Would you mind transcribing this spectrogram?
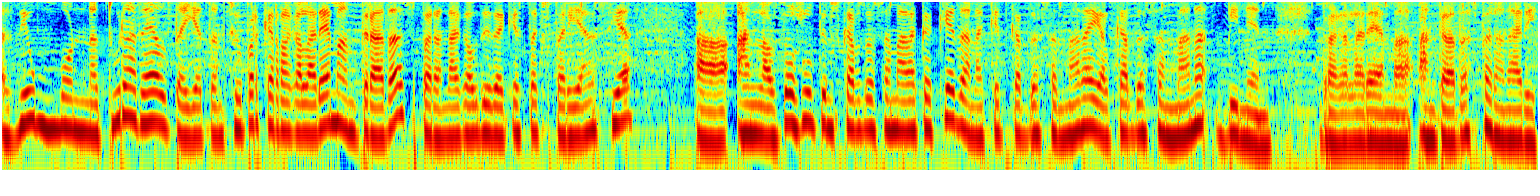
Es diu Mont Natura Delta i atenció perquè regalarem entrades per anar a gaudir d'aquesta experiència eh, en els dos últims caps de setmana que queden, aquest cap de setmana i el cap de setmana vinent. Regalarem eh, entrades per anar-hi.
